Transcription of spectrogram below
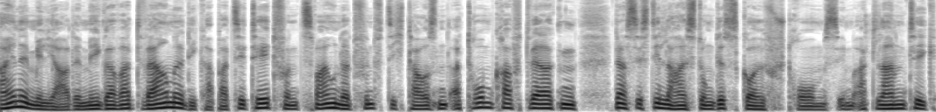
Eine Milliarde Megawatt Wärme, die Kapazität von 250.000 Atomkraftwerken, das ist die Leistung des Golfstroms im Atlantik.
